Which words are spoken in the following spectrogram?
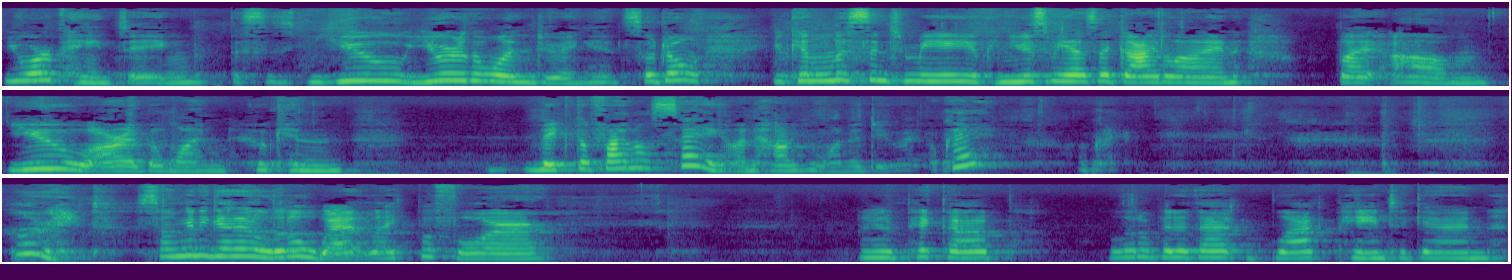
your painting. This is you, you're the one doing it. So don't, you can listen to me, you can use me as a guideline, but um, you are the one who can make the final say on how you wanna do it, okay? Okay. All right, so I'm gonna get it a little wet like before. I'm gonna pick up a little bit of that black paint again.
